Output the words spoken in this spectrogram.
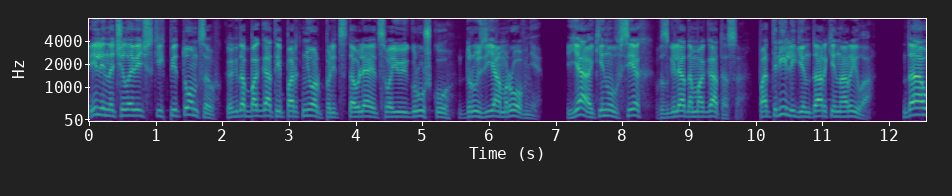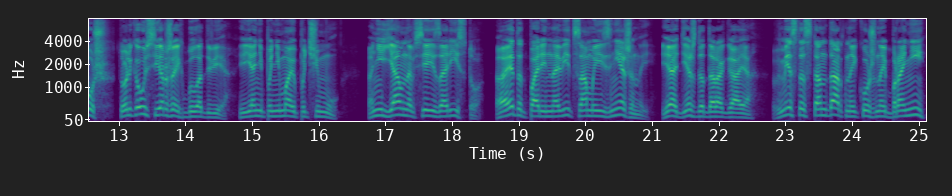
или на человеческих питомцев, когда богатый партнер представляет свою игрушку друзьям ровне. Я окинул всех взглядом Агатоса. По три легендарки нарыло. Да уж, только у Сержа их было две, и я не понимаю почему. Они явно все из Аристо, а этот парень на вид самый изнеженный, и одежда дорогая. Вместо стандартной кожаной брони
